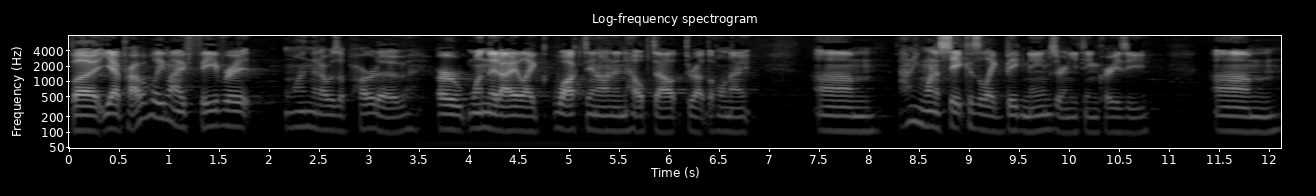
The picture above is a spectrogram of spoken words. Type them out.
but yeah, probably my favorite one that I was a part of, or one that I like walked in on and helped out throughout the whole night. Um, I don't even want to say it because of like big names or anything crazy. Um,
